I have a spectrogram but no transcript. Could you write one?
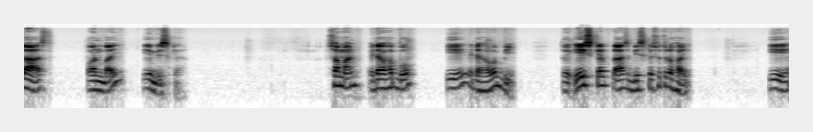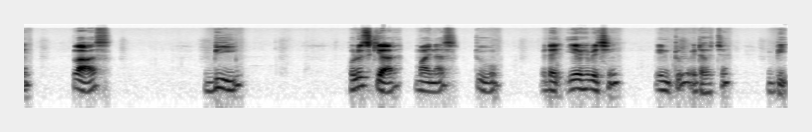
plus one by M square সমান, এটা ভাববো এ এটা ভাবো বি তো A square plus B square সূত্র হয় A plus B whole square minus two এটা এ ভেবেছি ইন্টু এটা হচ্ছে বি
